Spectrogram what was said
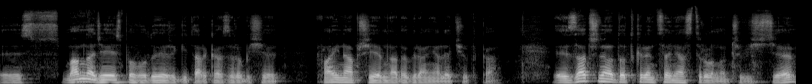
Y, s- Mam nadzieję, spowoduje, że gitarka zrobi się fajna, przyjemna do grania, leciutka. Y, Zacznę od odkręcenia strun oczywiście.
